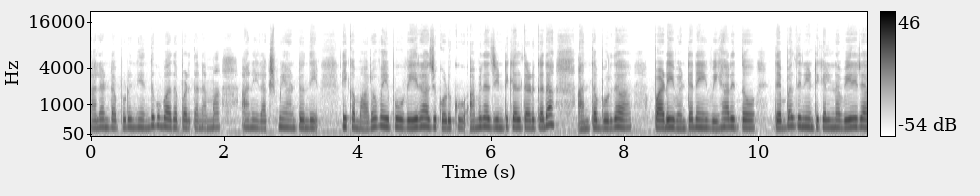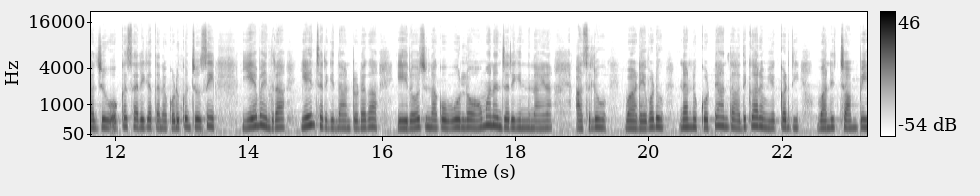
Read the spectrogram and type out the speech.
అలాంటప్పుడు నేను ఎందుకు బాధపడతానమ్మా అని లక్ష్మి అంటుంది. ఇక మరోవైపు వీరాజు కొడుకు అమిరాజ్ ఇంటికి వెళ్తాడు కదా. అంత బురద పడి వెంటనే విహారితో దెబ్బలు తిని ఇంటికి వెళ్ళిన వీరిరాజు ఒక్కసారిగా తన కొడుకును చూసి ఏమైందిరా? ఏం జరిగిందా? అంటుండగా ఈరోజు నాకు ఊర్లో అవమానం జరిగింది నాయన. అసలు వాడెవడు? నన్ను కొట్టే అంత అధికారం ఎక్కడిది? వాడిని చంపి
